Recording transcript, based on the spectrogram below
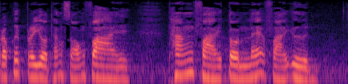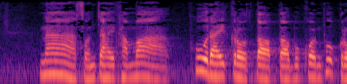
ประพฤติประโยชน์ทั้งสองฝ่าย ทั้งฝ่ายตนและฝ่ายอื่น น่าสนใจคำว่าผู้ใดโกรธตอบต่อบุคคลผู้โกร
